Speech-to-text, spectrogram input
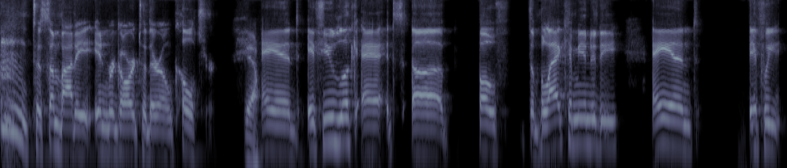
to somebody in regard to their own culture. Yeah. And if you look at uh both the black community and if we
